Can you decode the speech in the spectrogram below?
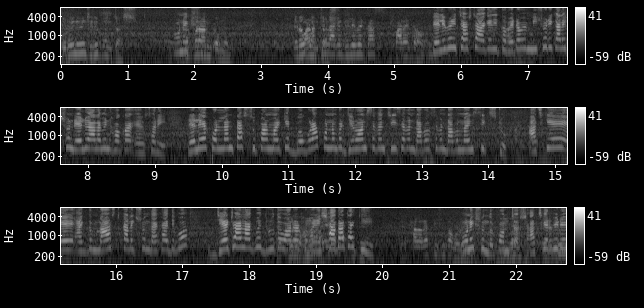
যেটাই নেবেন সেটাই পঞ্চাশ। অনেক আনকমন এটাও পঞ্চাশ। আগে ডেলিভারি চার্জটা আগে দিতে হবে। এটা হবে Mishri collection railway Alamin hawker sorry railway কল্যাণটা super market Bogura phone number zero one seven three seven double seven double nine six two আজকে একদম লাস্ট কালেকশন দেখায় দিব। যেটা লাগবে দ্রুত অর্ডার করবেন। এই সাদাটা কি? অনেক সুন্দর পঞ্চাশ। আজকের ভিডিও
